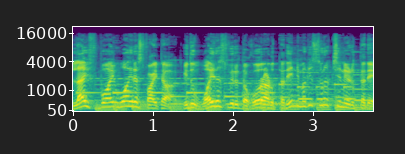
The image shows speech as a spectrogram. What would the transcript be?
ಲೈಫ್ ಬಾಯ್ ವೈರಸ್ ಫೈಟರ್ ಇದು ವೈರಸ್ ವಿರುದ್ಧ ಹೋರಾಡುತ್ತದೆ ನಿಮಗೆ ಸುರಕ್ಷೆ ನೀಡುತ್ತದೆ.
